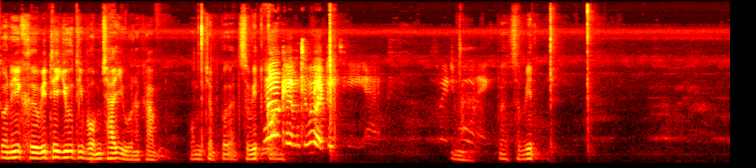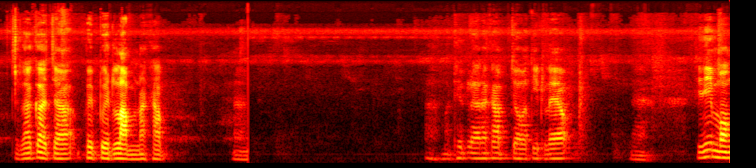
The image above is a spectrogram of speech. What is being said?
ตัวนี้คือวิทยุที่ผมใช้อยู่นะครับ ผมจะเปิดสวิตช์ก่อน Welcome to OpenTX. Switch warning. เปิดสวิตช์เสร็จแล้วก็จะไปเปิดลำนะครับอ่าอ่าบันทึกแล้วนะครับ จอติดแล้วนะทีนี้มอง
